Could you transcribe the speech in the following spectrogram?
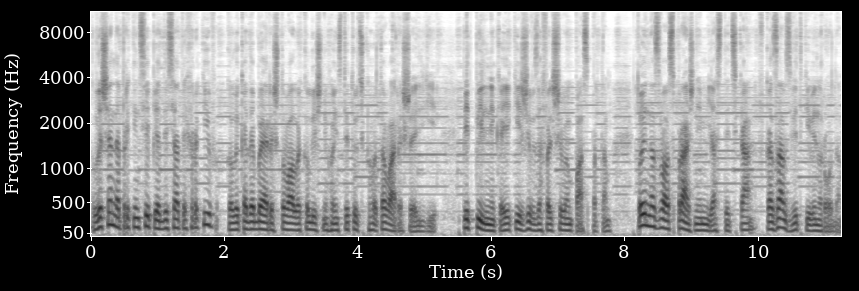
Лише наприкінці 50-х років, коли КДБ арештувало колишнього інститутського товариша Ільї, підпільника, який жив за фальшивим паспортом, той назвав справжнє ім'я Стецька, вказав, звідки він родом.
